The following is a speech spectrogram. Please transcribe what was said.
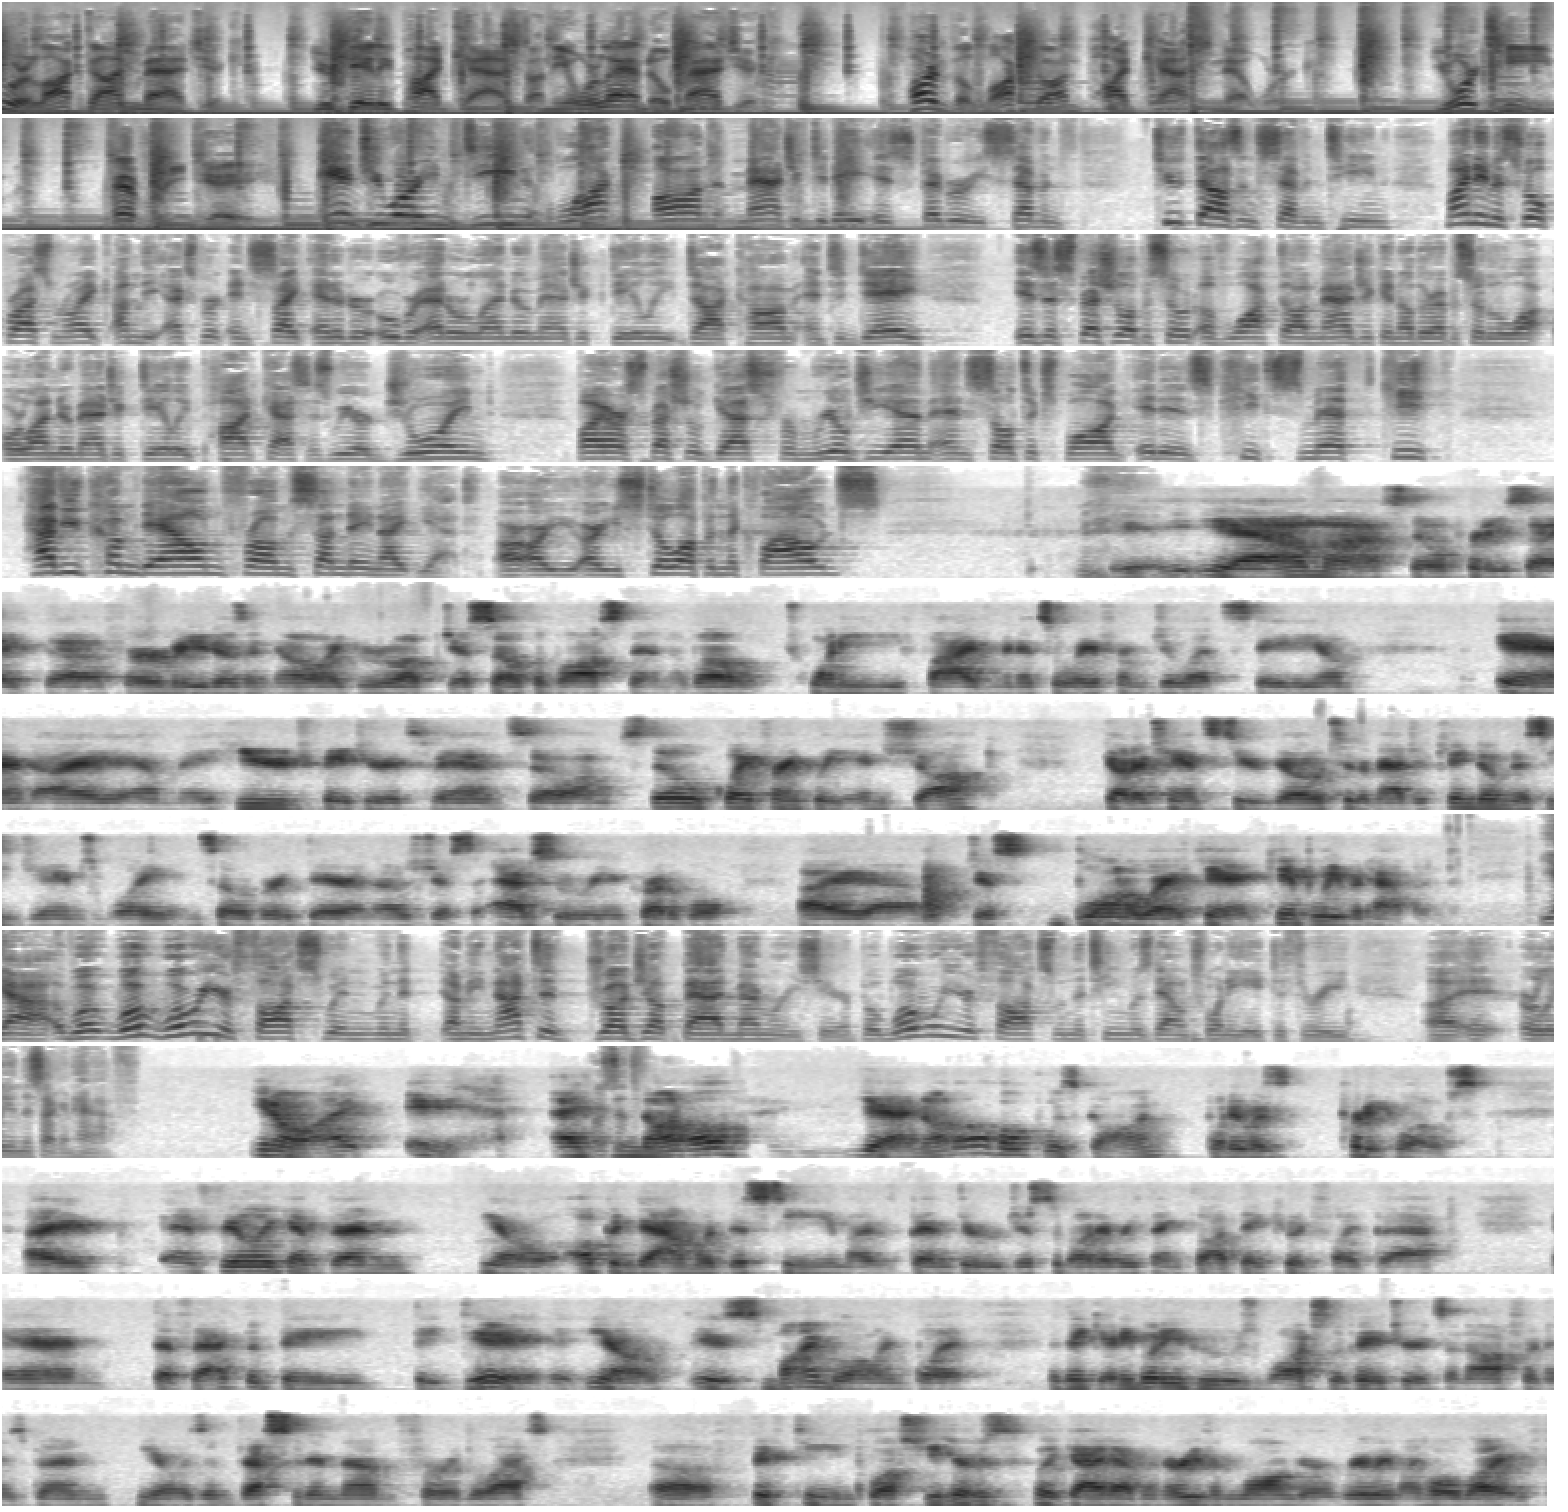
You are Locked On Magic, your daily podcast on the Orlando Magic, part of the Locked On Podcast Network. Your team every day. And you are indeed locked on magic. Today is February 7th, 2017. My name is Phil Prosper I'm the expert and site editor over at OrlandoMagicDaily.com. And today is a special episode of Locked On Magic, another episode of the Orlando Magic Daily podcast, as we are joined by our special guest from Real GM and Celtics blog. It is Keith Smith. Keith, have you come down from Sunday night yet? Are, are you are you still up in the clouds? Yeah, I'm uh, still pretty psyched. Uh, for everybody who doesn't know, I grew up just south of Boston, about 25 minutes away from Gillette Stadium, and I am a huge Patriots fan. So I'm still, quite frankly, in shock. Got a chance to go to the Magic Kingdom to see James White and celebrate there, and that was just absolutely incredible. I uh, just blown away. Can't can't believe it happened. Yeah, what, what what were your thoughts when when the I mean not to drudge up bad memories here, but what were your thoughts when the team was down twenty eight to three uh, early in the second half? You know, I, I not all, yeah, not all hope was gone, but it was pretty close. I I feel like I've been you know up and down with this team. I've been through just about everything. Thought they could fight back, and the fact that they they did, you know, is mind blowing, but I think anybody who's watched the Patriots enough and has been, you know, has invested in them for the last uh, 15 plus years, like I haven't, or even longer, really my whole life,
